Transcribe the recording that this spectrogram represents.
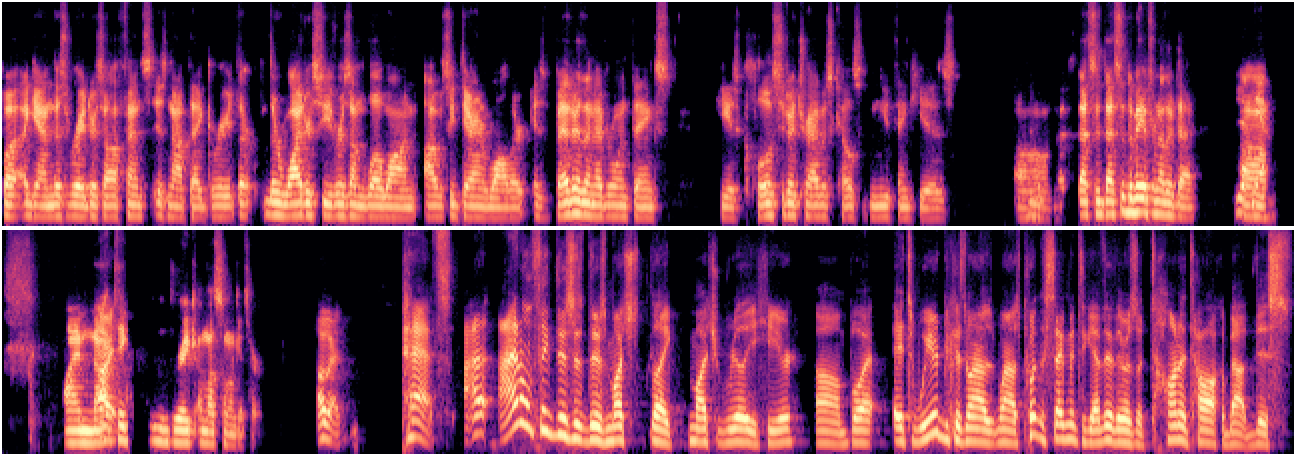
But again, this Raiders offense is not that great. Their their wide receivers I'm low on. Obviously, Darren Waller is better than everyone thinks. He is closer to Travis Kelce than you think he is. Um, that's that's a, that's a debate for another day. Yeah. Um, I'm not right. taking Drake unless someone gets hurt. Okay. Pats. I, I don't think there's there's much like much really here. Um, but it's weird because when I was when I was putting the segment together, there was a ton of talk about this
